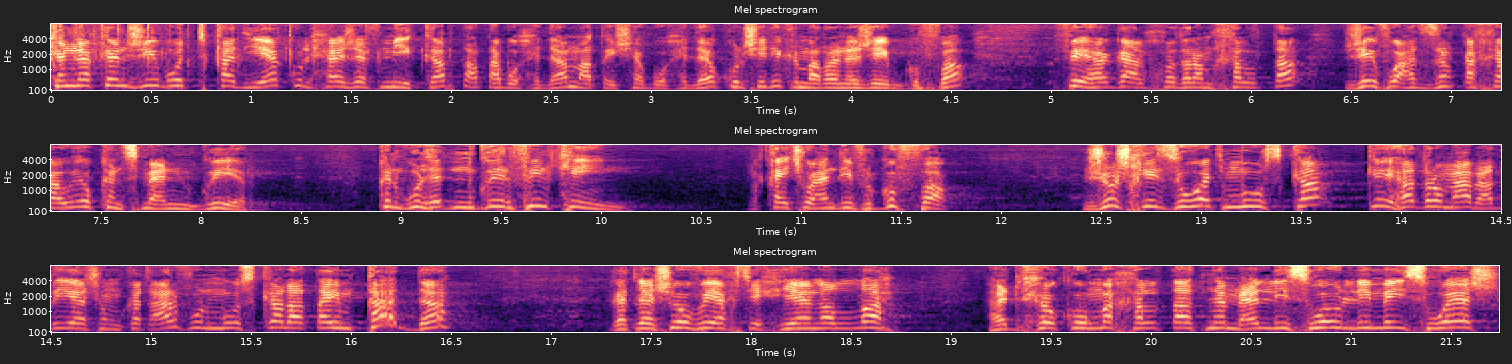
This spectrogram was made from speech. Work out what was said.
كنا كنجيبوا التقادية كل حاجة في ميكا بطاطا بوحدها مطيشة بوحدها كل شيء ديك المرة أنا جايب قفة فيها كاع الخضرة مخلطة جاي في واحد الزنقة خاوية وكنسمع النقير. كنقول هذا النقير فين كاين؟ لقيته عندي في القفة. جوج خيزوات موسكا كيهضروا مع بعضياتهم كتعرفوا الموسكا لا طايم قادة؟ قالت لها شوفي يا أختي حيان الله. هاد الحكومة خلطاتنا مع اللي يسوى واللي ما يسواش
